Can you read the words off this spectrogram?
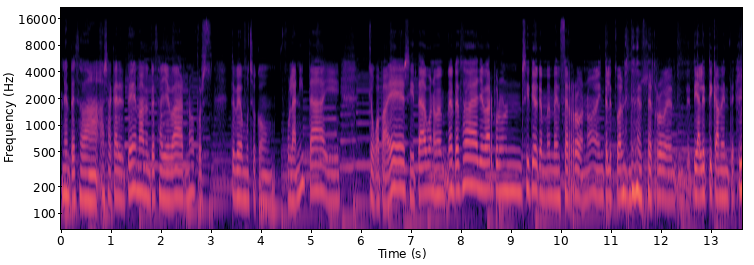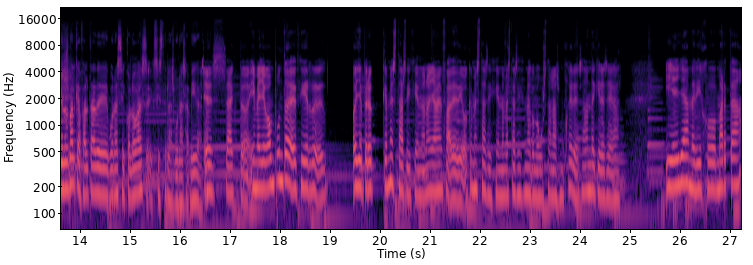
me empezó a, sacar el tema, me empezó a llevar, ¿no? Pues te veo mucho con fulanita y qué guapa es y tal. Bueno, me, empezó a llevar por un sitio que me, encerró, ¿no? Intelectualmente me encerró dialécticamente. Menos mal que a falta de buenas psicólogas existen las buenas amigas. Exacto. Y me llegó a un punto de decir, oye, pero ¿qué me estás diciendo? No, ya me enfadé, digo, ¿qué me estás diciendo? Me estás diciendo que me gustan las mujeres, ¿a dónde quieres llegar? Y ella me dijo, Marta,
